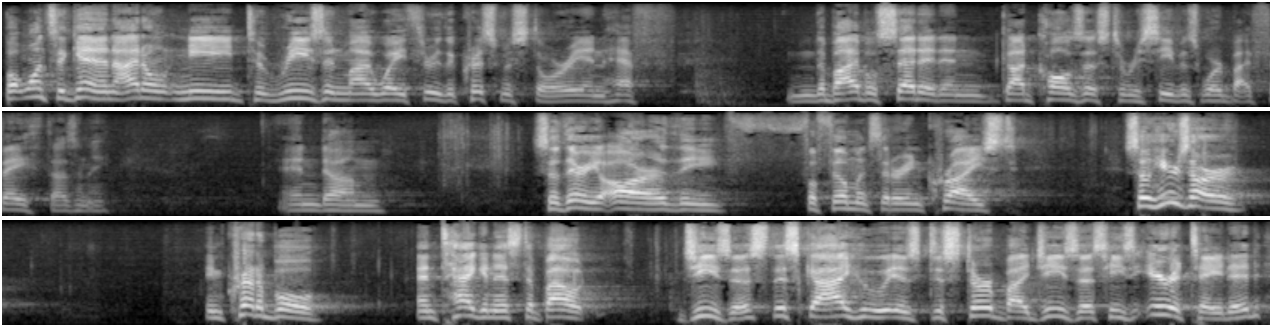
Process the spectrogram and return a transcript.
But once again, I don't need to reason my way through the Christmas story and have. The Bible said it, and God calls us to receive His word by faith, doesn't He? And um, so there you are, the fulfillments that are in Christ. So here's our incredible antagonist about Jesus. This guy who is disturbed by Jesus, he's irritated.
